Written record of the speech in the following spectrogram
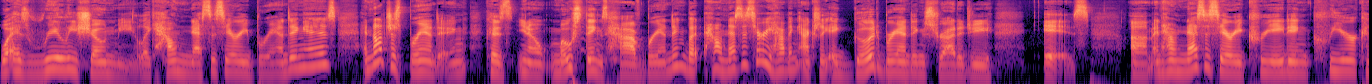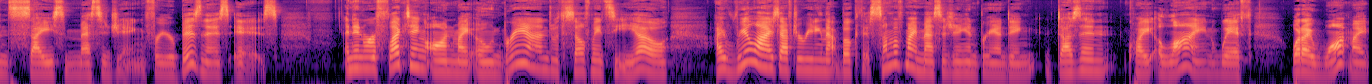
what has really shown me like how necessary branding is and not just branding because you know most things have branding but how necessary having actually a good branding strategy is um, and how necessary creating clear concise messaging for your business is. And in reflecting on my own brand with self-made ceo i realized after reading that book that some of my messaging and branding doesn't quite align with what i want my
